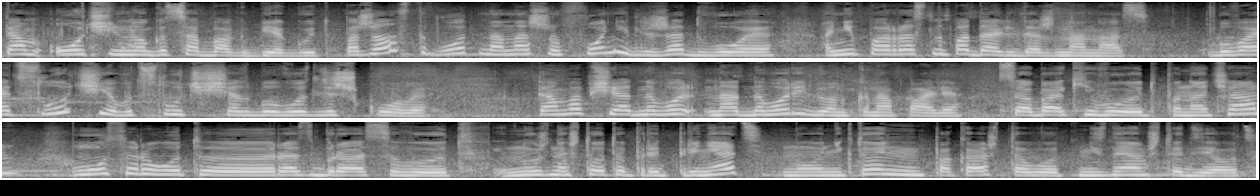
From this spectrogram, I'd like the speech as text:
там очень много собак бегают. Пожалуйста, вот на нашем фоне лежат двое. Они пару раз нападали даже на нас. Бывают случаи, вот случай сейчас был возле школы, там вообще одного, на одного ребенка напали. Собаки воют по ночам, мусор вот э, разбрасывают. Нужно что-то предпринять, но никто пока что вот не знаем, что делать.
